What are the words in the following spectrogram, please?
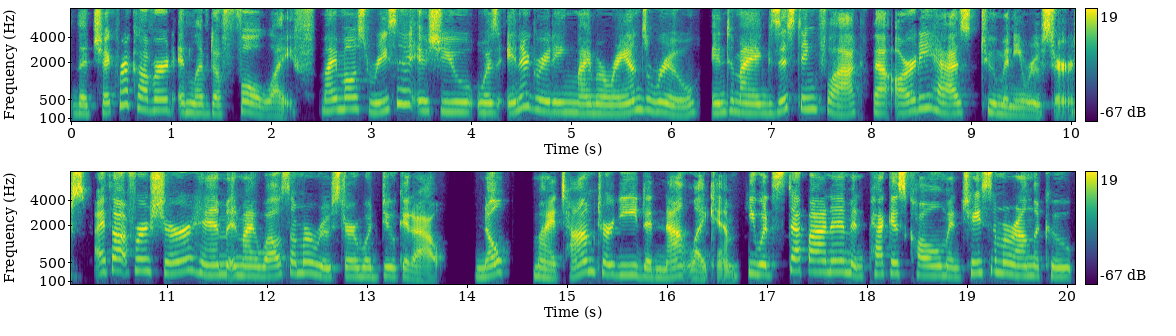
the chick recovered and lived a full life. My most recent issue was integrating my Marans roo into my existing flock that already has too many roosters. I thought for sure him and my Welsummer rooster would duke it out. Nope. My Tom Turkey did not like him. He would step on him and peck his comb and chase him around the coop.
